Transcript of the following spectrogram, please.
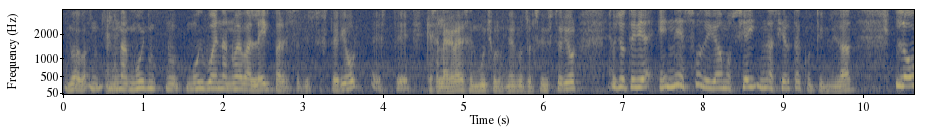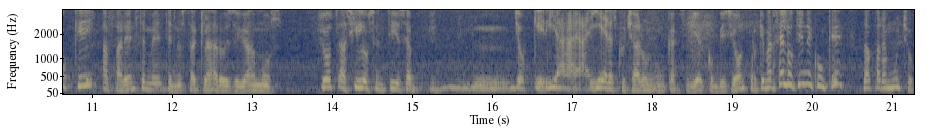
nueva, una muy muy buena nueva ley para el servicio exterior este que se le agradecen mucho los miembros del servicio exterior entonces yo te diría en eso digamos sí hay una cierta continuidad lo que aparentemente no está claro es digamos yo así lo sentí, o sea, yo quería ayer escuchar un, canciller con visión, porque Marcelo tiene con qué, da para mucho.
